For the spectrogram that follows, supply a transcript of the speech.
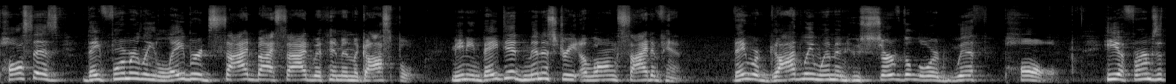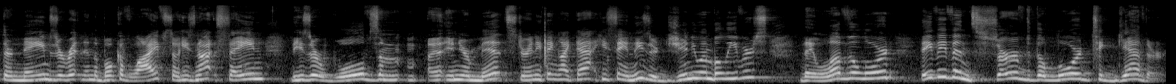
Paul says they formerly labored side by side with him in the gospel, meaning they did ministry alongside of him. They were godly women who served the Lord with Paul. He affirms that their names are written in the book of life. So he's not saying these are wolves uh, in your midst or anything like that. He's saying these are genuine believers. They love the Lord. They've even served the Lord together.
